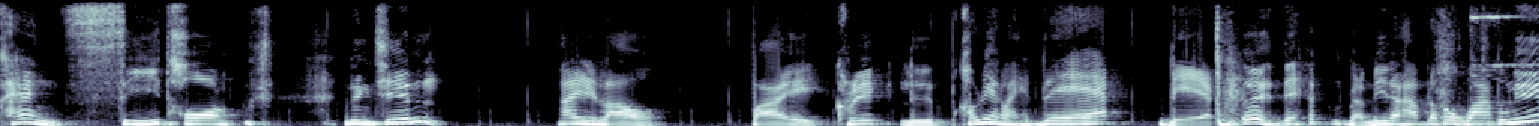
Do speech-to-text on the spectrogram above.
แท่งสีทอง หนึ่งชิ้น ให้เราไปคลิกหรือเขาเรียกอะไรแดกแดกเอ้ยแดกแบบนี้นะครับ แล้วก็วางตรงนี้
